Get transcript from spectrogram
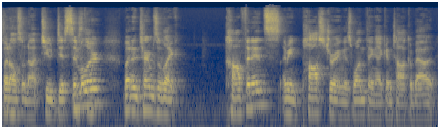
but also not too dissimilar. But in terms of like confidence i mean posturing is one thing i can talk about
